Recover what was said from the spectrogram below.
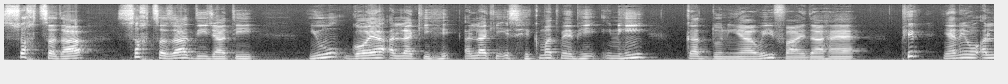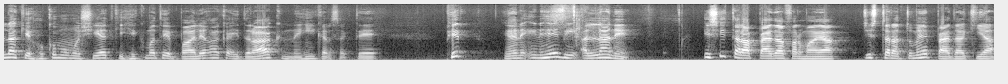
سخت سزا سخت سزا دی جاتی۔ یوں گویا اللہ کی اللہ کی اس حکمت میں بھی انہی کا دنیاوی فائدہ ہے۔ پھر یعنی وہ اللہ کے حکم و مشیت کی حکمت بالغہ کا ادراک نہیں کر سکتے۔ پھر یعنی انہیں بھی اللہ نے اسی طرح پیدا فرمایا، جس طرح تمہیں پیدا کیا۔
